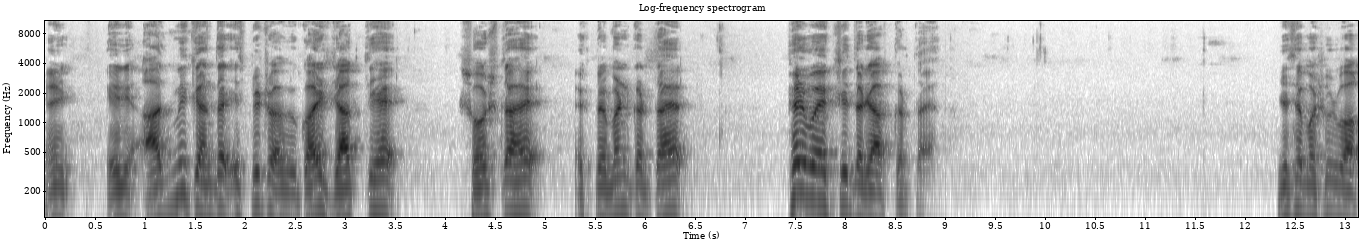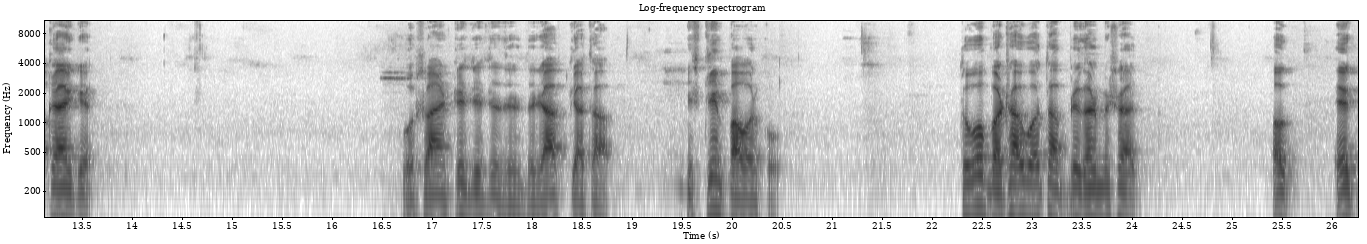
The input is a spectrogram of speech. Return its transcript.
یعنی،, یعنی آدمی کے اندر اسپرٹ آف انکوائری جاگتی ہے سوچتا ہے ایکسپریمنٹ کرتا ہے پھر وہ ایک چیز دریافت کرتا ہے جسے مشہور واقعہ ہے کہ وہ سائنٹسٹ جس نے دریافت کیا تھا اسٹیم پاور کو تو وہ بیٹھا ہوا تھا اپنے گھر میں شاید اور ایک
